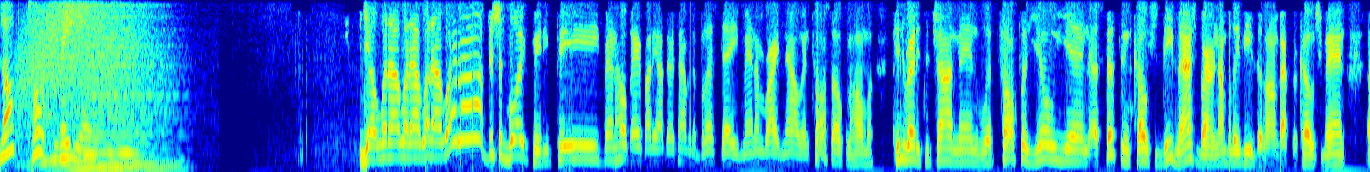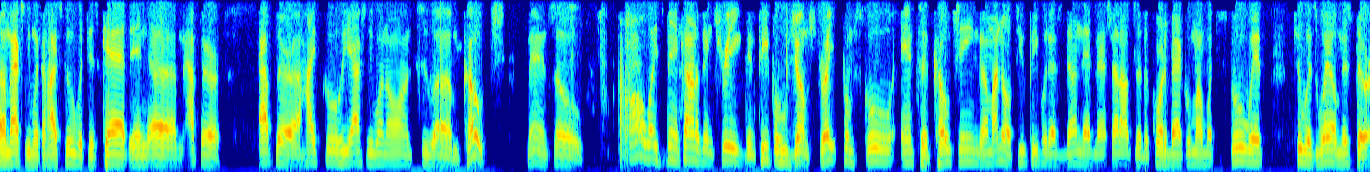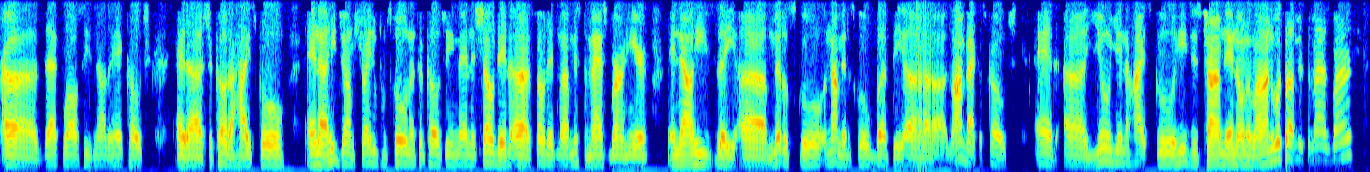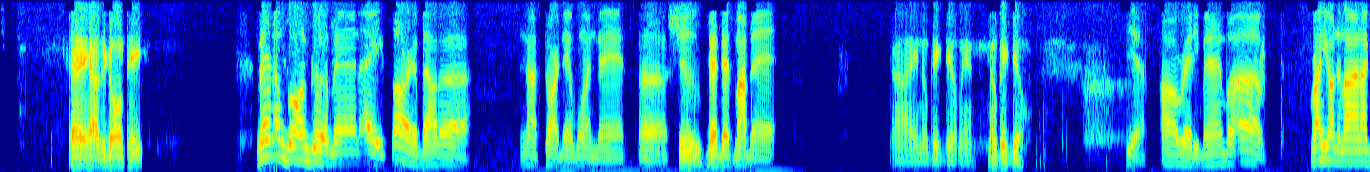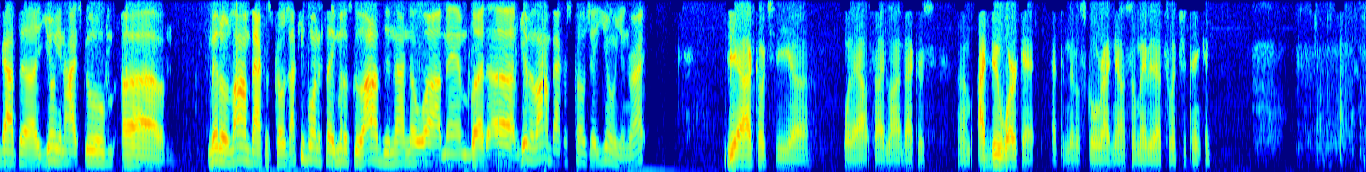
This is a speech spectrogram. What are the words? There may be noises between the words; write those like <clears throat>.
Blog Talk Radio. Yo, what up, what up, what up, what up? This your boy PDP. Man, I hope everybody out there is having a blessed day. Man, I'm right now in Tulsa, Oklahoma, getting ready to chime in with Tulsa Union assistant coach D. Mashburn. I believe he's the linebacker coach, man. Um, actually went to high school with this cat, and um, after after high school, he actually went on to um, coach. Man, so I've always been kind of intrigued in people who jump straight from school into coaching. Um, I know a few people that's done that, man. Shout out to the quarterback whom I went to school with, too, as well, Mr. Uh, Zach Ross. He's now the head coach at uh, Checotah High School. And uh, he jumped straight from school into coaching, man. And so did uh, so did uh, Mr. Mashburn here, and now he's the uh, middle school, not middle school, but the uh, linebackers coach at uh, Union High School. He just chimed in on the line. What's up, Mr. Mashburn? Hey, how's it going, Pete? Man, I'm going good, man. Hey, sorry about uh not starting at one, man. Uh shoot. That that's my bad. Uh, ain't no big deal, man. No big deal. Yeah, already, man. But uh right here on the line I got the Union High School uh middle linebackers coach. I keep wanting to say middle school. I do not know why, man. But uh, you're the linebackers coach at Union, right? Yeah, I coach the uh, one of the outside linebackers. Um, I do work at at the middle school right now, so maybe that's what you're thinking.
